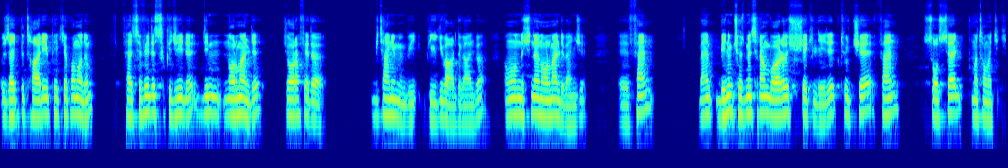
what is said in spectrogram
özellikle tarihi pek yapamadım. Felsefe de sıkıcıydı. Din normaldi. Coğrafyada bir tane mi bir bilgi vardı galiba. Ama onun dışında normaldi bence. E, fen ben benim çözme sıram bu arada şu şekildeydi. Türkçe, fen, sosyal, matematik.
